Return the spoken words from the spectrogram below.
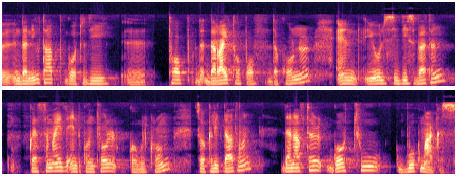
in the new tab go to the uh, top the, the, right top of the corner and you will see this button customize and control google chrome. So click that one. Then after go to bookmarks.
